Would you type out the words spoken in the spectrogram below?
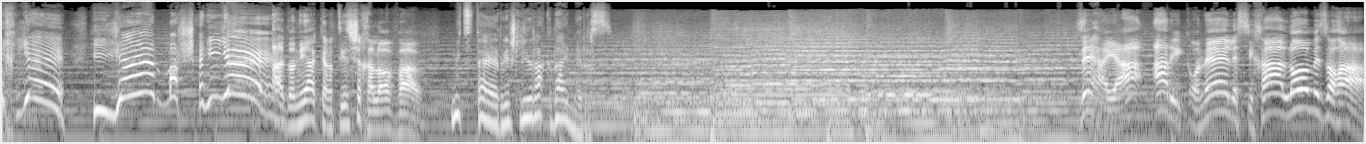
נחיה, יהיה מה שיהיה! אדוני, הכרטיס שלך לא עבר. מצטער, יש לי רק דיינרס. זה היה אריק עונה לשיחה לא מזוהה.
